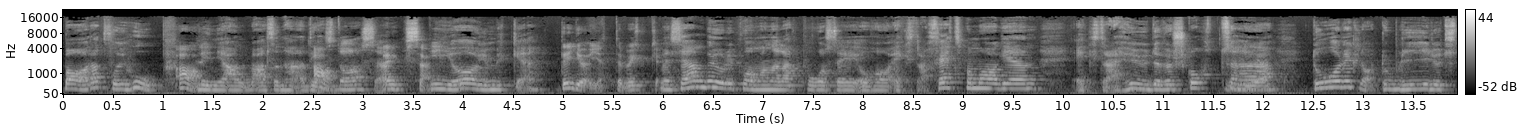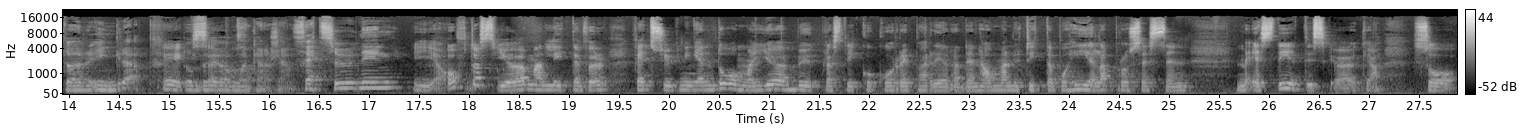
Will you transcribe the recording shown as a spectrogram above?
bara att få ihop ja. linje alba, alltså den här diastasen, ja, det gör ju mycket. Det gör jättemycket. Men sen beror det på om man har lagt på sig och har extra fett på magen, extra hudöverskott så här. Ja. Då är det klart, då blir det ett större ingrepp. Exakt. Då behöver man kanske en fettsugning. Ja, oftast gör man lite för fettsugningen då man gör bukplastik och reparerar den här. Om man nu tittar på hela processen med estetisk öga. Så,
